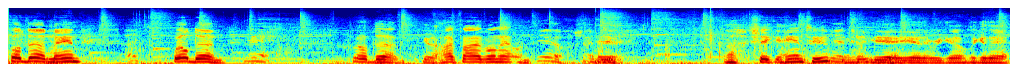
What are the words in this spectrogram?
Well done, man. Well done. Yeah, Well done. Get a high five on that one. yeah, same Yeah. Oh, shake a hand too? Yeah, too. yeah, yeah, there we go. Look at that.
